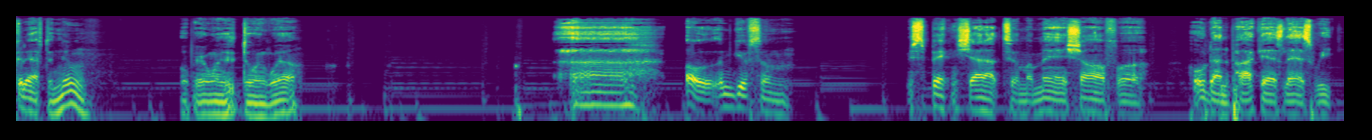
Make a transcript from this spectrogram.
Good afternoon. Hope everyone is doing well. Uh, oh, let me give some respect and shout out to my man Sean for holding down the podcast last week.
